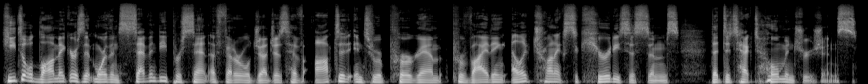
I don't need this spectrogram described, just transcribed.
He told lawmakers that more than 70% of federal judges have opted into a program providing electronic security systems that detect home intrusions.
